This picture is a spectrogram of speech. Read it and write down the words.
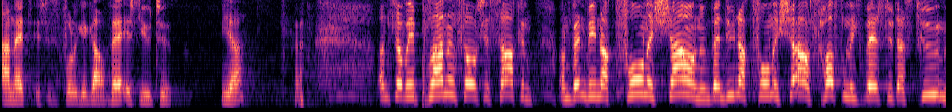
Annette, es ist völlig egal, wer ist U2? Ja? Und so wir planen solche Sachen. Und wenn wir nach vorne schauen und wenn du nach vorne schaust, hoffentlich wirst du das tun,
